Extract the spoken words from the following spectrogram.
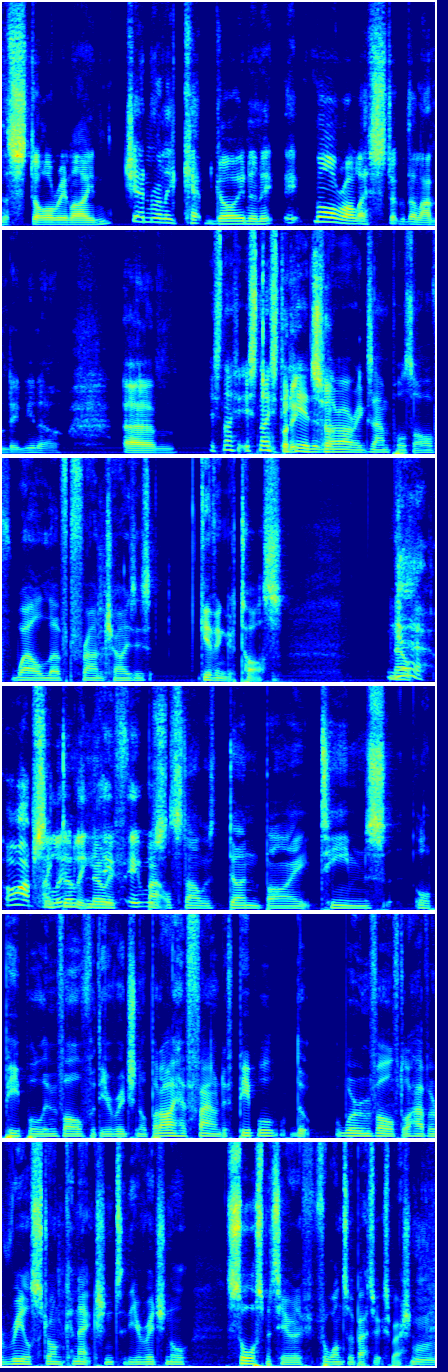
the storyline generally kept going, and it, it more or less stuck the landing. You know. Um, It's nice. It's nice to hear that took- there are examples of well-loved franchises giving a toss. Now, yeah, oh, absolutely. I don't know It- if it was Battlestar was done by teams or people involved with the original, but I have found if people that were involved or have a real strong connection to the original source material, for want of a better expression, Hmm.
